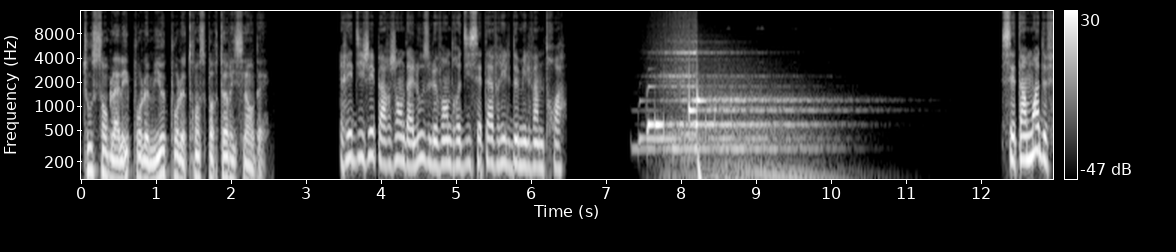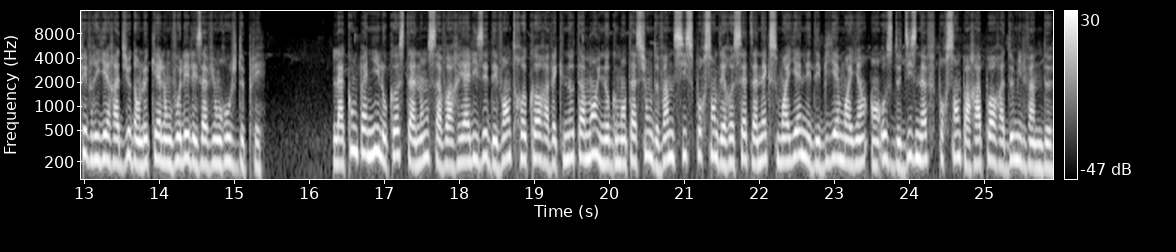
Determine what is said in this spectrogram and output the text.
tout semble aller pour le mieux pour le transporteur islandais. Rédigé par Jean Dalouse le vendredi 7 avril 2023. C'est un mois de février radieux dans lequel ont volé les avions rouges de Play. La compagnie low cost annonce avoir réalisé des ventes records avec notamment une augmentation de 26% des recettes annexes moyennes et des billets moyens en hausse de 19% par rapport à 2022.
